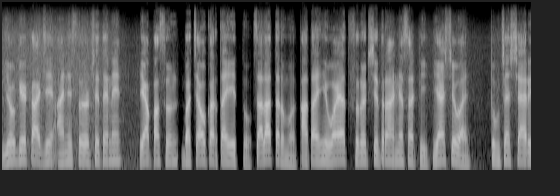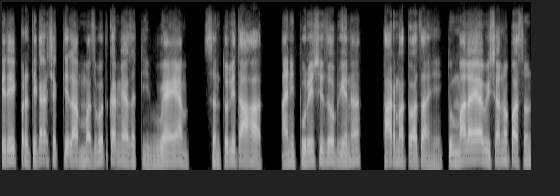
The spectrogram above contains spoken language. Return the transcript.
योग्य काळजी आणि सुरक्षितेने यापासून बचाव करता येतो. चला तर मग आता हिवाळ्यात सुरक्षित राहण्यासाठी याशिवाय तुमच्या शारीरिक प्रतिकारशक्तीला मजबूत करण्यासाठी व्यायाम संतुलित आहार आणि पुरेशी झोप घेणं फार महत्त्वाचं आहे. तुम्हाला या विषाणूपासून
